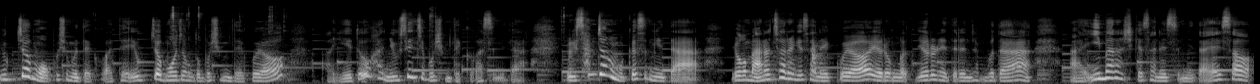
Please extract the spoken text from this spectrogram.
6.5 보시면 될 것 같아요. 6.5 정도 보시면 되고요. 아, 얘도 한 6cm 보시면 될 것 같습니다. 여기 3종을 묶었습니다. 요거 15,000원 계산했고요. 이런 것, 이런 애들은 전부 다 아, 2만 원씩 계산했습니다. 해서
